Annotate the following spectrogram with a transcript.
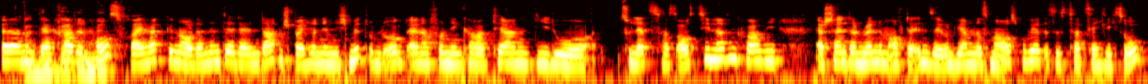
ähm, der er gerade ein mit. Haus frei hat, genau, dann nimmt er deinen Datenspeicher nämlich mit und irgendeiner von den Charakteren, die du zuletzt hast ausziehen lassen quasi, erscheint dann random auf der Insel. Und wir haben das mal ausprobiert, es ist tatsächlich so.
